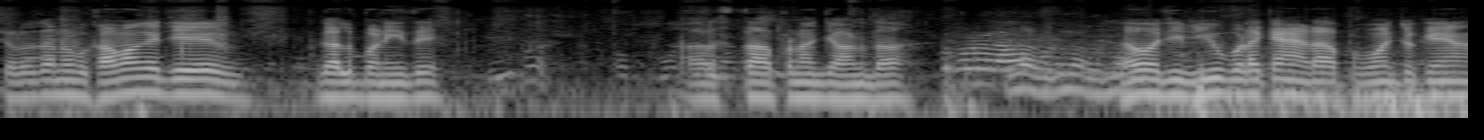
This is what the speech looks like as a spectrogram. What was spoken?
ਚਲੋ ਤੁਹਾਨੂੰ ਵਿਖਾਵਾਂਗੇ ਜੇ ਗੱਲ ਬਣੀ ਤੇ। ਰਸਤਾ ਆਪਣਾ ਜਾਣ ਦਾ। ਲਓ ਜੀ ਵਿਊ ਬੜਾ ਘੈਂਟ ਆ ਆਪਾਂ ਪਹੁੰਚ ਚੁੱਕੇ ਆ।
